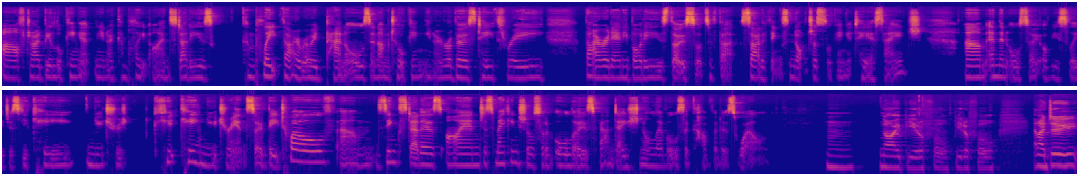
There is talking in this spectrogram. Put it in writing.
after I'd be looking at, you know, complete iron studies, complete thyroid panels, and I'm talking, you know, reverse T3, thyroid antibodies, those sorts of that side of things, not just looking at TSH. Um, and then also, obviously, just your key nutri- key nutrients. So B12, um, zinc status, iron, just making sure sort of all those foundational levels are covered as well. Mm. No, beautiful, beautiful. And I do,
